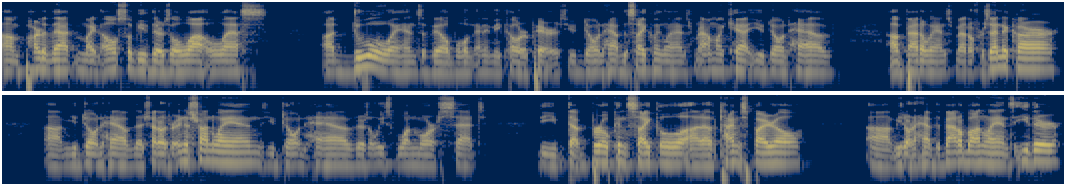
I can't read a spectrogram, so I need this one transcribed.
Um, part of that might also be there's a lot less uh, dual lands available in enemy color pairs. You don't have the cycling lands from Amonkhet. You don't have uh, battle lands Battle for Zendikar. Um, you don't have the Shadows of Innistrad lands. You don't have. There's at least one more set. The that broken cycle out of Time Spiral. Um, you don't have the Battlebond lands either.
